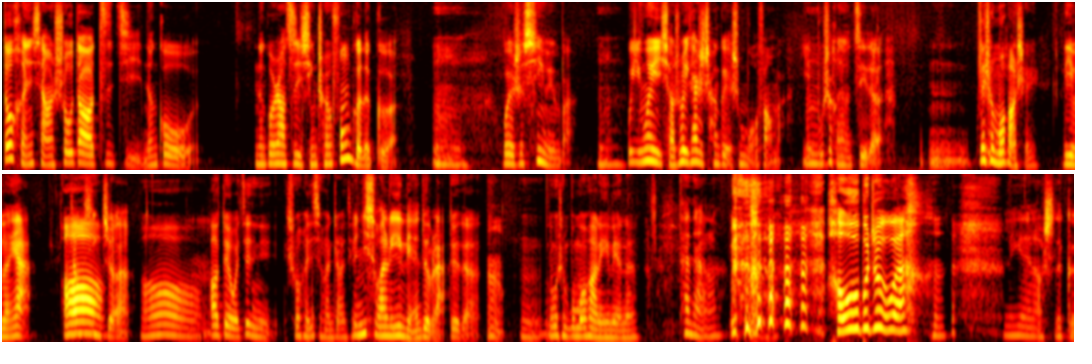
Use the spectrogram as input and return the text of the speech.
都很想收到自己能够能够让自己形成风格的歌。嗯我也是幸运吧。嗯，我因为小时候一开始唱歌也是模仿嘛，也不是很有自己的。嗯，那时候模仿谁？李玟呀，张哦信哲，哦哦，对，我记得你说很喜欢张信哲。你喜欢林忆莲对不啦？对的，嗯嗯，你为什么不模仿林忆莲呢？太难了，hold 不住啊。林忆莲老师的歌，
